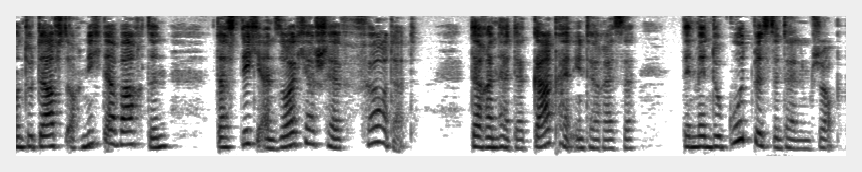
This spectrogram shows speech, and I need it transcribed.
Und du darfst auch nicht erwarten, dass dich ein solcher Chef fördert. Daran hat er gar kein Interesse, denn wenn du gut bist in deinem Job,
